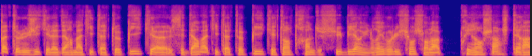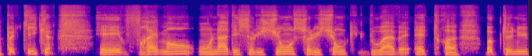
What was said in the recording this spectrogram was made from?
pathologie qui est la dermatite atopique. Euh, cette dermatite atopique est en train de subir une révolution sur la prise en charge thérapeutique et vraiment on a des solutions, solutions qui doivent être obtenues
